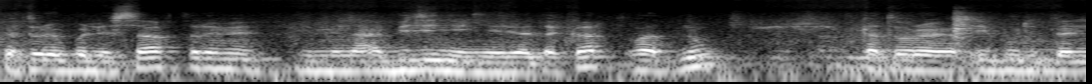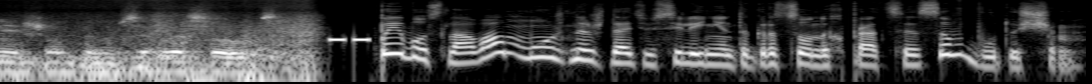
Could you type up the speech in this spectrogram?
которые были с авторами именно объединения ряда карт в одну, которая и будет в дальнейшем образом согласовываться. По его словам, можно ждать усиления интеграционных процессов в будущем.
